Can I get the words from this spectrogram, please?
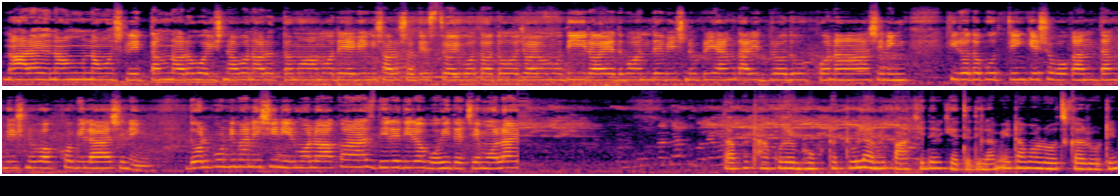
নারায়ণং নমস্কৃত্যং নর বৈষ্ণব নরোত্তম দেবীং সরস্বতীশ্চৈব তত জয়মুদীরয়েদ বন্দে বিষ্ণুপ্রিয়াং দারিদ্র দুঃখ নাশিনীং ক্ষীরোদপুত্রীং কেশবকান্তাং বিষ্ণুবক্ষ বিলাসিনীং দোল পূর্ণিমা নিশি নির্মল আকাশ ধীরে ধীরে বহিতেছে মলয় তারপর ঠাকুরের ভোগটা তুলে আমি পাখিদের খেতে দিলাম। এটা আমার রোজকার রুটিন।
